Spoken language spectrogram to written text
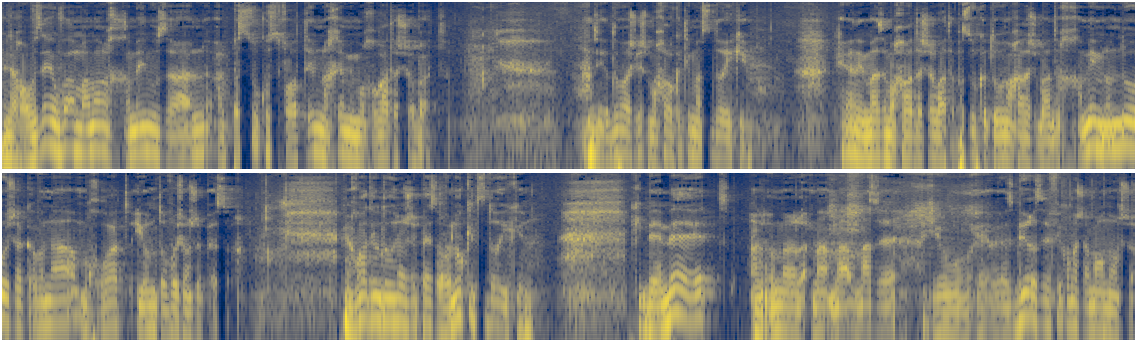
וככה, ובזה יובא מאמר חכמינו ז"ל על פסוק וספרתם לכם ממחרת השבת. אז ידוע שיש מחלוקת עם הצדויקים. כן, מה זה מחרת השבת? הפסוק כתוב מחרת השבת, וחכמים למדו שהכוונה מחרת יום טוב ראשון של פסח. מחרת יום טוב ראשון של פסח, ולא כצדויקין. כי באמת, אני אומר, מה, מה, מה זה, כי הוא הסביר את זה לפי כל מה שאמרנו עכשיו.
